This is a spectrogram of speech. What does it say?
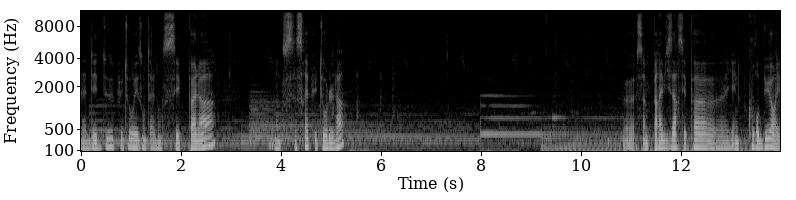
La D2 plutôt horizontale. Donc c'est pas là. Donc ce serait plutôt là. Ça me paraît bizarre, c'est pas... Euh, il y a une courbure et,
